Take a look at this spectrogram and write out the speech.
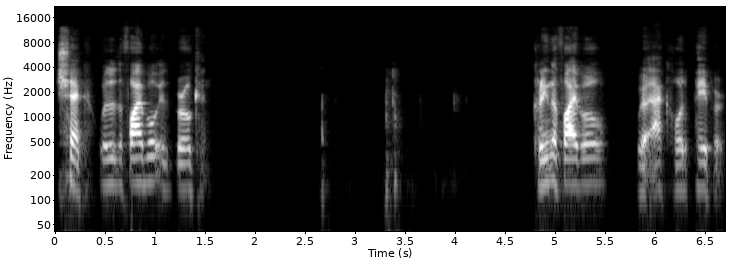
Check whether the fiber is broken. Clean the fiber with alcohol paper.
